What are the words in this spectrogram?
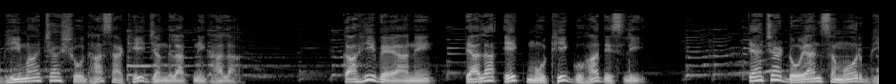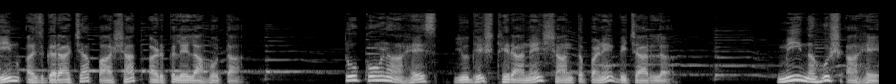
भीमाच्या शोधासाठी जंगलात निघाला. काही वेळाने त्याला एक मोठी गुहा दिसली. त्याच्या डोळ्यांसमोर भीम अजगराच्या पाशात अडकलेला होता. तू कोण आहेस? युधिष्ठिराने शांतपणे विचारलं. मी नहुष आहे.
